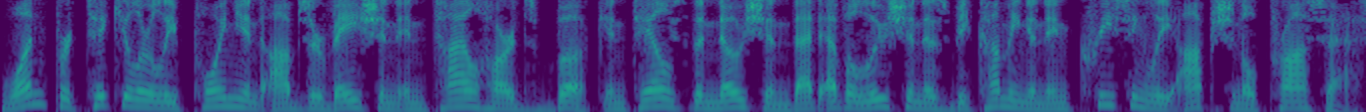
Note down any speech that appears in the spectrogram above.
One particularly poignant observation in Teilhard's book entails the notion that evolution is becoming an increasingly optional process.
